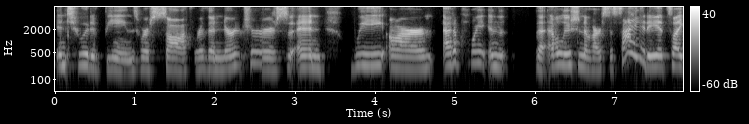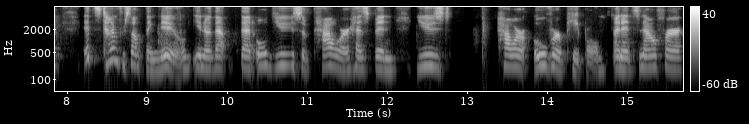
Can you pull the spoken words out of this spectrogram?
intuitive beings we're soft we're the nurturers and we are at a point in the, the evolution of our society it's like it's time for something new you know that that old use of power has been used power over people. And it's now for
